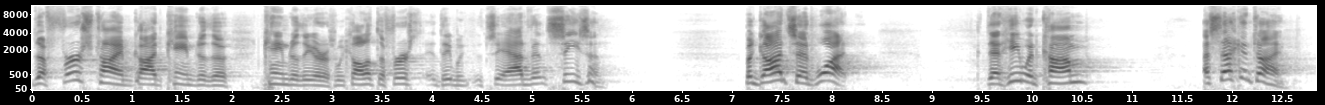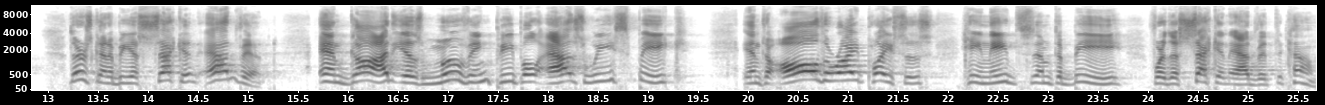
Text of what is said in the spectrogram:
The first time God came to the came to the earth. We call it the first, it's the Advent season. But God said what? That He would come a second time. There's going to be a second Advent. And God is moving people as we speak into all the right places He needs them to be for the second Advent to come.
